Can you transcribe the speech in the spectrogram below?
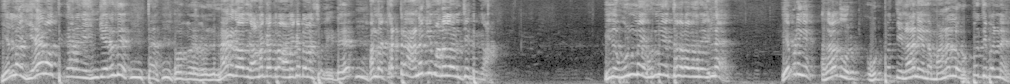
எல்லாம் ஏமாத்துக்காரங்க. இங்க இருந்து த- அணை கட்டுறான் அணை கட்டுறான்னு சொல்லிட்டு அந்த கட்டுற அணைக்கு மணல் அணைச்சிட்டு இருக்கான். இது உண்மை உண்மையை தவிர வேற இல்லை. எப்படிங்க? அதாவது ஒரு உற்பத்தினா நீ அந்த மணல்ல உற்பத்தி பண்ணு.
